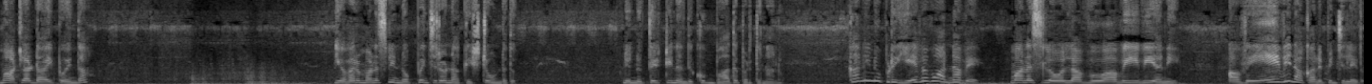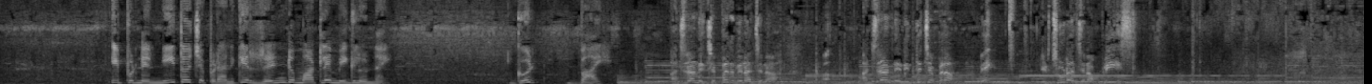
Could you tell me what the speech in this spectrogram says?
మాట్లాడడం అయిపోయిందా? ఎవరి మనసుని నొప్పించడం నాకు ఇష్టం ఉండదు. నిన్ను తిట్టినందుకు బాధపడుతున్నాను. కానీ నువ్వు ఇప్పుడు ఏవేవో అన్నావే మనసులో లవ్ అవి ఇవి అని. అవేవి నాకు అనిపించలేదు. ఇప్పుడు నేను నీతో చెప్పడానికి రెండు మాటలే మిగిలిన్నాయి. గుడ్ బాయ్ అంచనా నేను చెప్పేది వినంచనా అంచనా నేను ఇంత చెప్పినా ఇటు ప్లీజ్.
